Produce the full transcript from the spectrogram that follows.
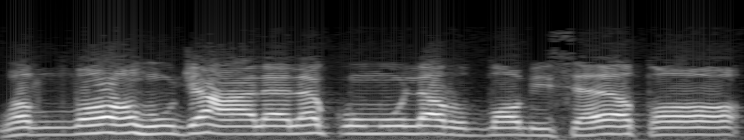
والله جعل لكم الأرض بساطا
